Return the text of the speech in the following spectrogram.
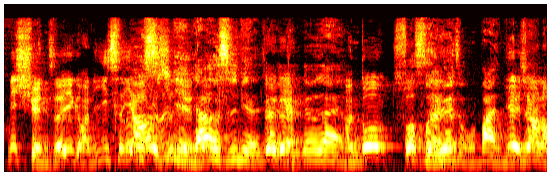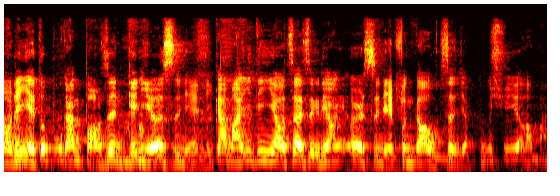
你选择一个嘛，你一次压二十年，压二十年，对不对？对不对？很多说毁约怎么办？月下老人也都不敢保证给你二十年，你干嘛一定要在这个地方二十年分高剩下？不需要嘛。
